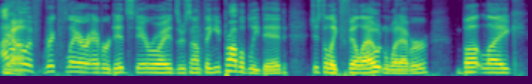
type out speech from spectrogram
I don't know if Ric Flair ever did steroids or something. He probably did, just to like fill out and whatever. But like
